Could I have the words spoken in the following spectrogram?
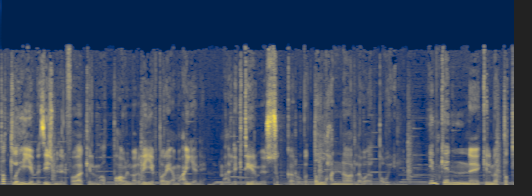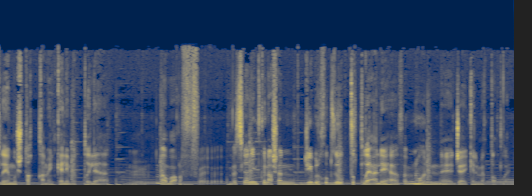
تطلي هي مزيج من الفواكه المقطعة والمغلية بطريقة معينة مع الكثير من السكر وبتضل على النار لوقت طويل. يمكن كلمة تطلي مشتقة من كلمة طلاء ما بعرف بس يعني يمكن عشان تجيب الخبزة وبتطلع عليها فمن هون جاي كلمة تطلي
